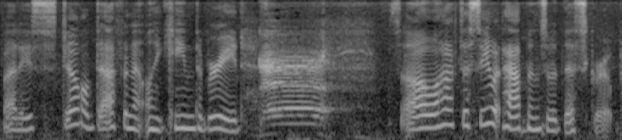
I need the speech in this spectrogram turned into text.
but he's still definitely keen to breed. So we'll have to see what happens with this group.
